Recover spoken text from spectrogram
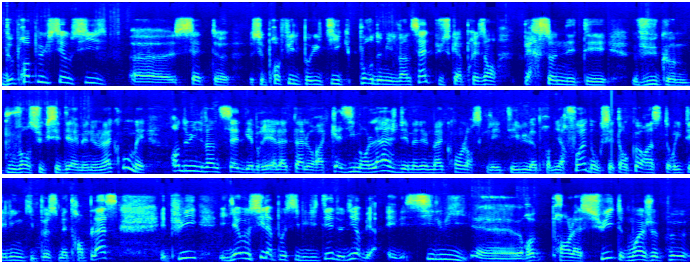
de propulser aussi euh, ce profil politique pour 2027, puisqu'à présent, personne n'était vu comme pouvant succéder à Emmanuel Macron. Mais en 2027, Gabriel Attal aura quasiment l'âge d'Emmanuel Macron lorsqu'il a été élu la première fois. Donc c'est encore un storytelling qui peut se mettre en place. Et puis, il y a aussi la possibilité de dire, bien, si lui euh, reprend la suite, moi je peux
